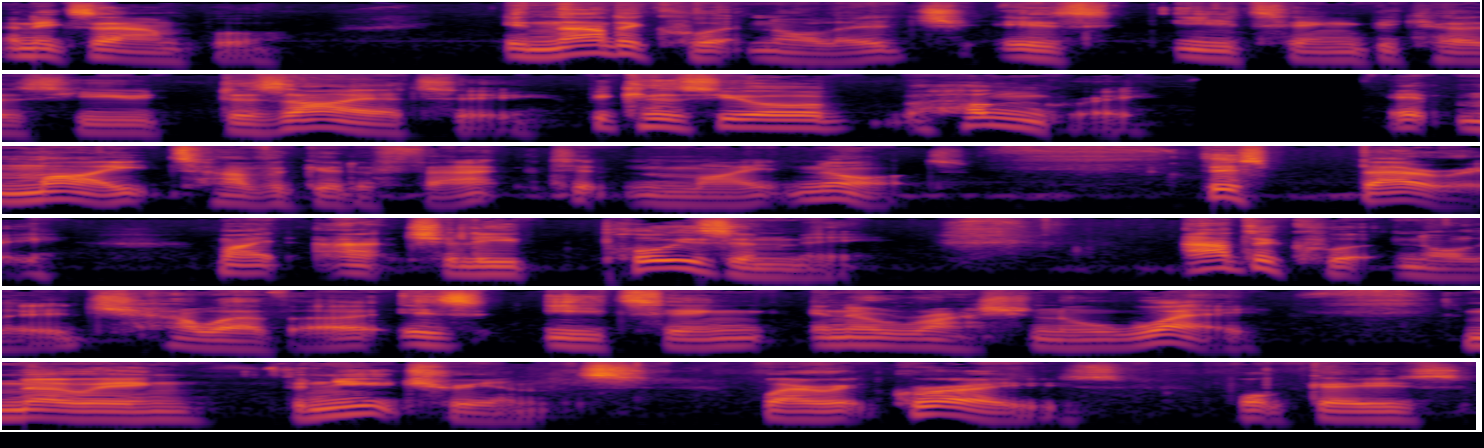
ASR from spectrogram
an example. Inadequate knowledge is eating because you desire to, because you're hungry. It might have a good effect, it might not. This berry might actually poison me. Adequate knowledge, however, is eating in a rational way, knowing the nutrients, where it grows, what goes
